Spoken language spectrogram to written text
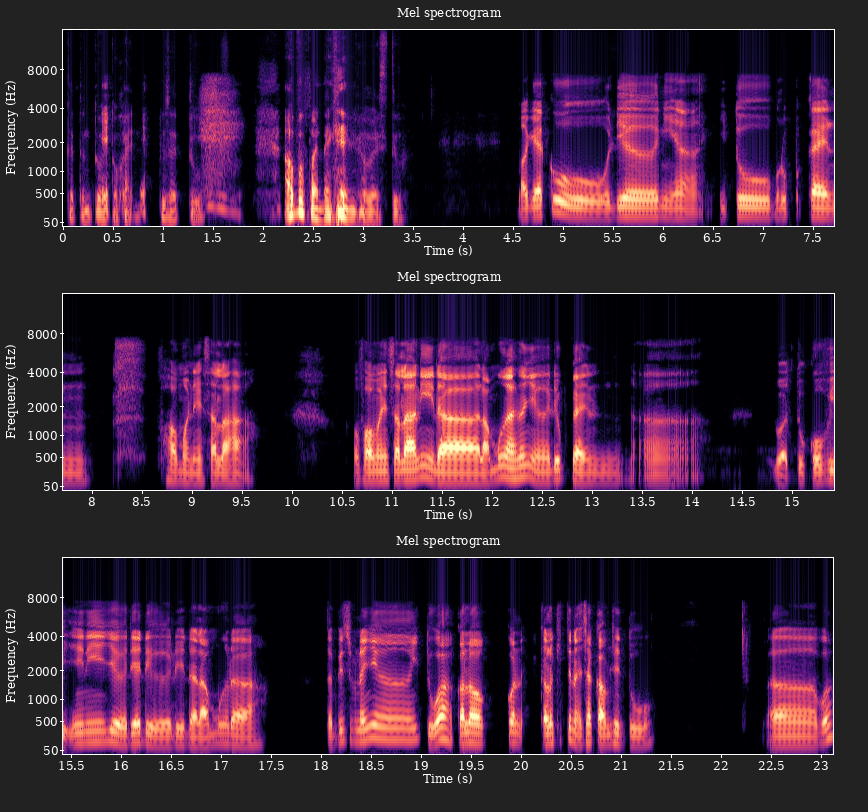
ketentuan Tuhan. Itu satu. Apa pandangan kau kat situ? Bagi aku dia ni ah itu merupakan fahaman yang salah ah fahaman yang salah ni dah lama lah sebenarnya. Dia bukan uh, waktu covid ni je. Dia ada dia dah lama dah. Tapi sebenarnya itu lah. Kalau kalau kita nak cakap macam tu uh, apa?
